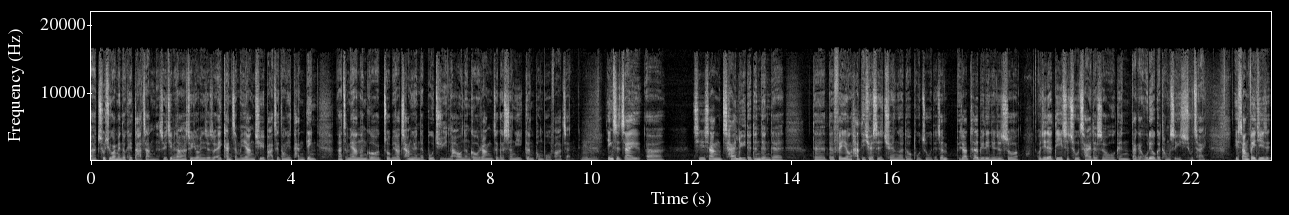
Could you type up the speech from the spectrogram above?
呃，出去外面都可以打仗的，所以基本上他出去外面就是说，哎，看怎么样去把这东西谈定，那怎么样能够做比较长远的布局，然后能够让这个生意更蓬勃发展。嗯哼，因此在呃，其实像差旅的等等的的的费用，它的确是全额都补助的。这比较特别的一点就是说，我记得第一次出差的时候，我跟大概五六个同事一起出差，一上飞机，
